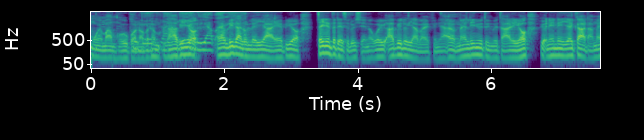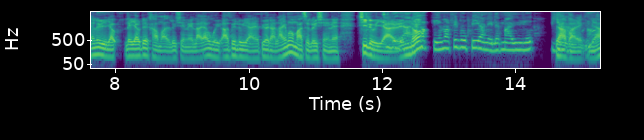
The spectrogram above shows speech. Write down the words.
မဝယ်မမဟုတ်ပေါ့နော်ပထမလာပြီးတော့အဲလေးလာလို့လည်းရတယ်ပြီးတော့စိတ်နဲ့တက်တယ်ဆိုလို့ရှိရင်တော့ဝယ်အားပေးလို့ရပါတယ်ခင်ဗျာအဲ့တော့မန်လေးမျိုးသူမျိုးသားတွေရောပြီးတော့အနေနဲ့ရက်ကဒါမန်လေးရောက်လက်ရောက်တဲ့ခါမှာလို့ရှိရင်လည်းလာရောက်ဝယ်အားပေးလို့ရတယ်ပြီးတော့ဒါ line ပေါ်မှာဆိုလို့ရှိရင်လည်းကြည့်လို့ရတယ်နော်ဘေမ Facebook page ကနေလည်းမှာယူလို့ရပါတယ်ခင်ဗျာ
